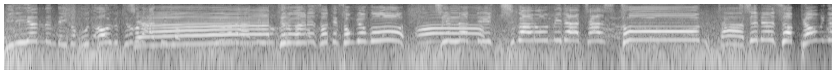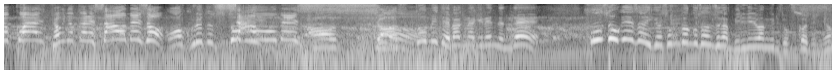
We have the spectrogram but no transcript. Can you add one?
밀렸는데 이거 못. 어 이거 들어가면 안 되죠. 들어가면 안자 되죠. 들어가는 선택 송병구 아. 질럿들이 추가로 옵니다. 자 스톰 자, 쓰면서 병력과 병력 간의 싸움에서 어 그래도 스톰이 싸움에서 아, 야, 스톰이 대박 나긴 했는데 후속에서 이게 송병구 선수가 밀릴 확률이 높거든요.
